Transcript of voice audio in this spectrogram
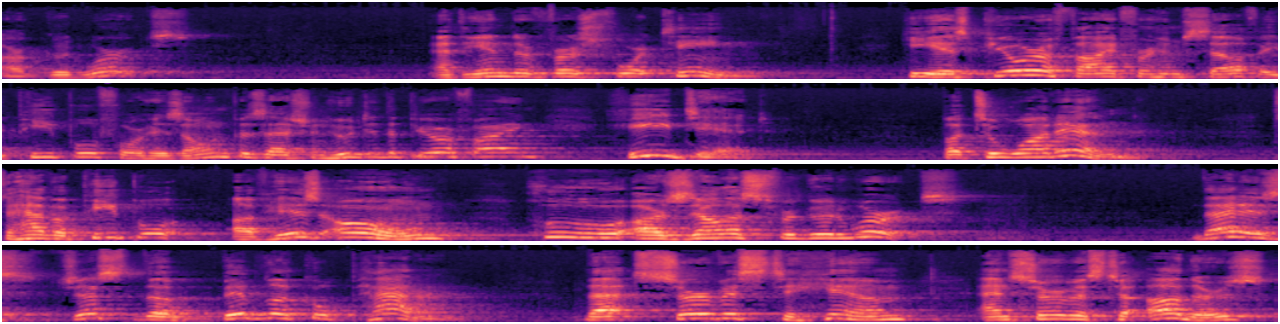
our good works. At the end of verse 14, he has purified for himself a people for his own possession. Who did the purifying? He did. But to what end? To have a people of his own who are zealous for good works. That is just the biblical pattern that service to him and service to others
